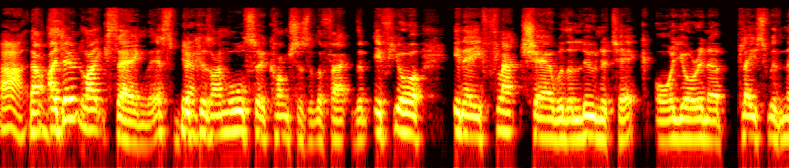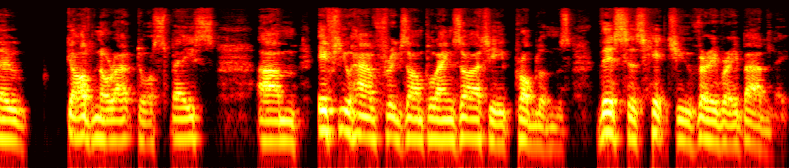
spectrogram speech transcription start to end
Ah, now, I don't like saying this because yeah. I'm also conscious of the fact that if you're in a flat share with a lunatic or you're in a place with no garden or outdoor space, um, if you have, for example, anxiety problems, this has hit you very, very badly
